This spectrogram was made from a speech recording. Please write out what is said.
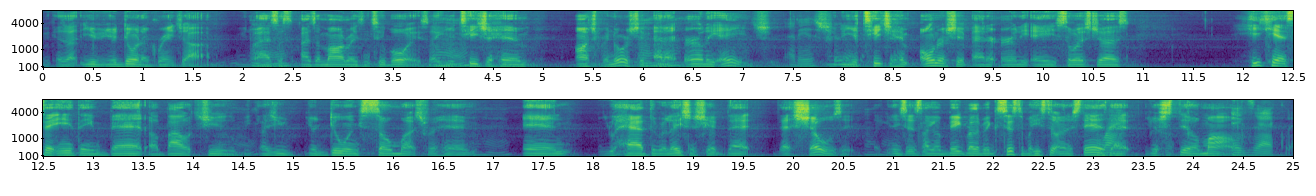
because uh, you, you're doing a great job. You know, as Mm-hmm. a, as a mom raising two boys, like you're teaching him entrepreneurship at Mm-hmm. an early age. That is true. You're teaching him ownership at an early age. So it's just he can't say anything bad about you Mm-hmm. because you you're doing so much for him, and you have the relationship that that shows it. Like he's just like a big brother, big sister, but he still understands Mm-hmm. Right. that you're still mom Exactly.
